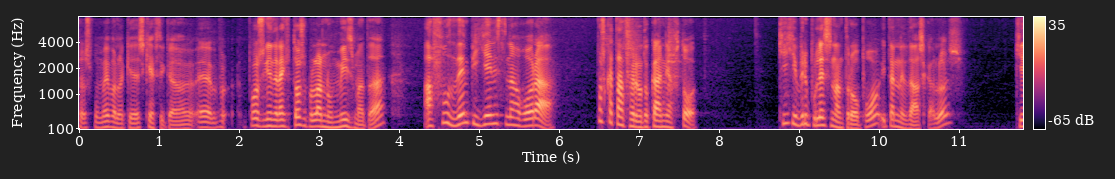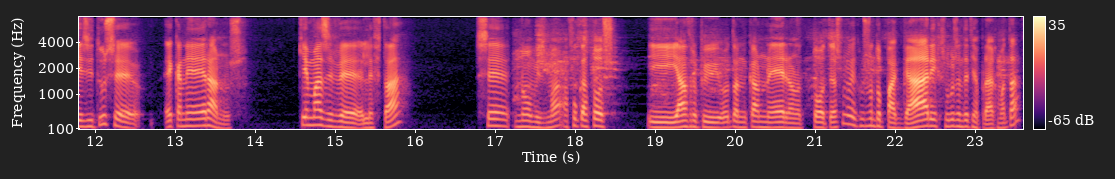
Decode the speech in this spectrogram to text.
ας πούμε, έβαλα και σκέφτηκα. Ε, πώς γίνεται να έχει τόσο πολλά νομίσματα, αφού δεν πηγαίνει στην αγορά. Πώς κατάφερε να το κάνει αυτό; Και είχε βρει που λες έναν τρόπο, ήταν δάσκαλος και ζητούσε, έκανε εράνους. Και μάζευε λεφτά σε νόμισμα, αφού καθώς οι άνθρωποι όταν κάνουν έρανο τότε, ας πούμε, χρησιμοποιούσαν το παγκάρι, χρησιμοποιούσαν τέτοια πράγματα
